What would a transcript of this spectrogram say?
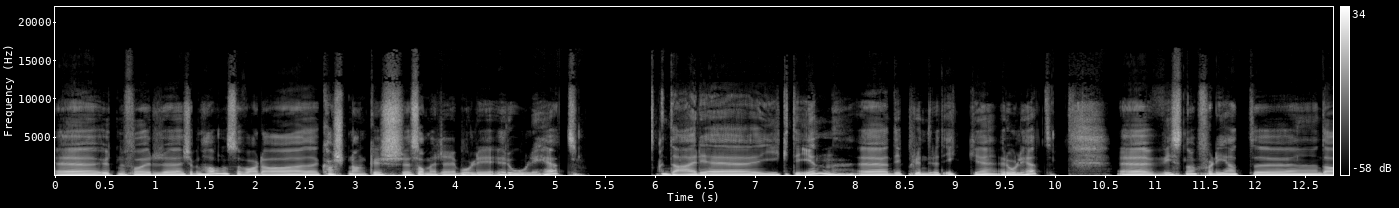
Eh, utenfor eh, København så var da Karsten Ankers sommerbolig Rolighet. Der eh, gikk de inn. Eh, de plyndret ikke rolighet. Eh, Visstnok fordi at eh, da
